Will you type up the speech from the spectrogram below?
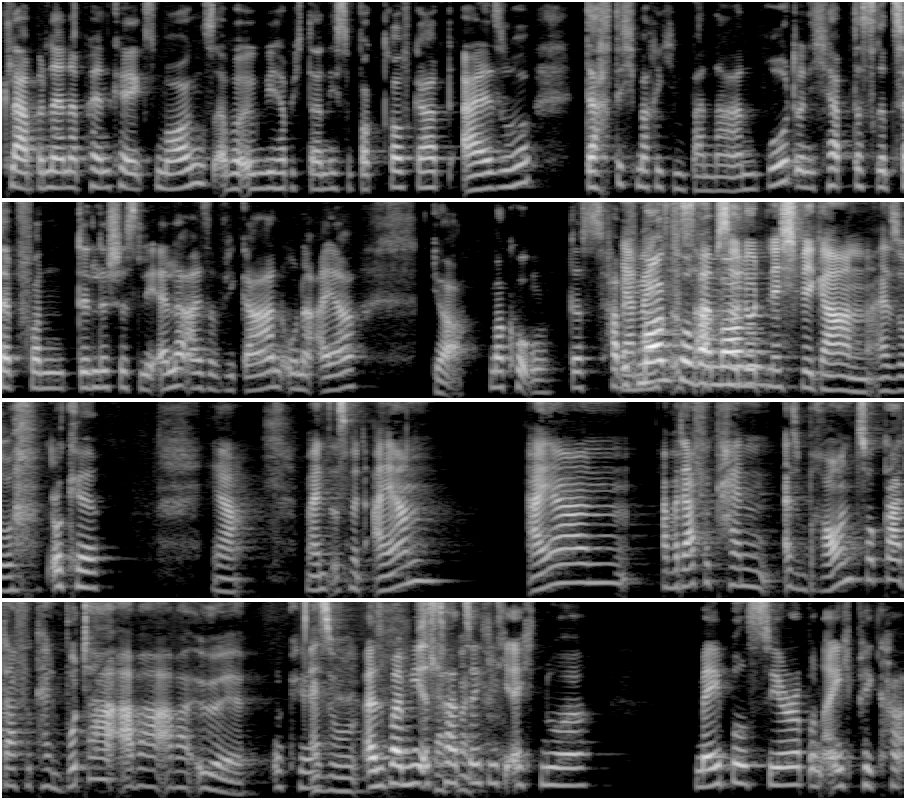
Klar, Banana Pancakes morgens, aber irgendwie habe ich da nicht so Bock drauf gehabt. Also dachte ich, mache ich ein Bananenbrot. Und ich habe das Rezept von Deliciously Elle, also vegan, ohne Eier. Ja, mal gucken. Das habe ja, ich morgen vor, ist weil absolut morgen... nicht vegan. Also Okay. ja, meins ist mit Eiern. Eiern, aber dafür kein, also Braunzucker, dafür kein Butter, aber, aber Öl. Okay. Also, Also bei mir ist glaub, tatsächlich echt nur Maple Syrup und eigentlich Peka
